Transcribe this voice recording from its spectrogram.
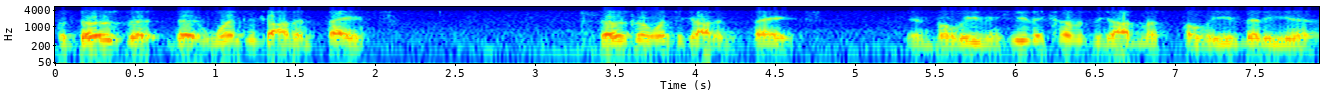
But those that that went to God in faith, those that went to God in faith, in believing, he that comes to God must believe that He is,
